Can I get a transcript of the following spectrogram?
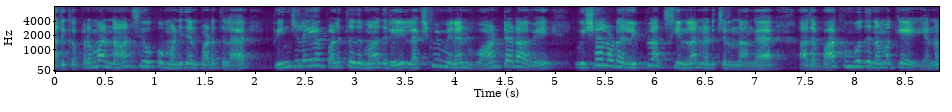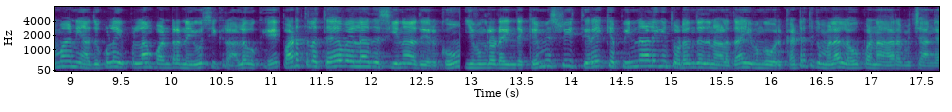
அதுக்கப்புறமா நான் சிவப்பு மனிதன் படத்தில் பிஞ்சிலேயே பழுத்தது மாதிரி லக்ஷ்மி மேனன் வாண்டடாகவே விஷாலோட லிப்லாக் சீன்லாம் நடிச்சிருந்தாங்க. அதை பார்க்கும்போது நமக்கே என்னமா நீ அதுக்குள்ள இப்படிலாம் பண்றன்னு யோசிக்கிற அளவுக்கு படத்துல தேவையில்லாத சீனா அது இருக்கும். இவங்களோட இந்த கெமிஸ்ட்ரி திரைக்கு பின்னாலேயும் தொடர்ந்ததுனால தான் இவங்க ஒரு கட்டத்துக்கு மேலே லவ் பண்ண ஆரம்பிச்சாங்க.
